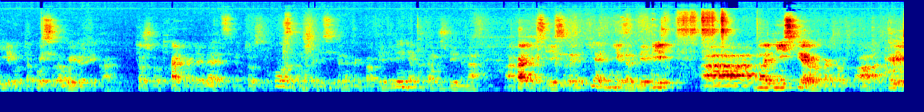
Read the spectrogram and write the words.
и вот такой силовой вертикалью. То, что вот Харьков является ментовским городом, это действительно как бы определение, потому что именно а, харьковские силовики, они изобрели, а, ну, одни из первых как бы, открыли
